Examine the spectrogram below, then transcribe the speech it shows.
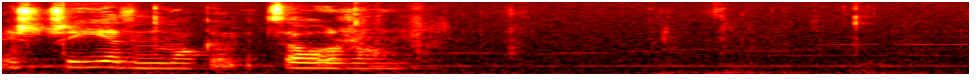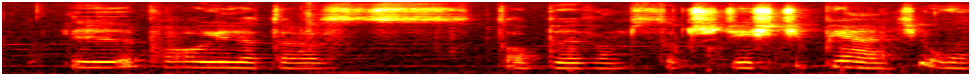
Jeszcze jeden mogę mieć założony. Po ile teraz zdobywam? 135. U.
